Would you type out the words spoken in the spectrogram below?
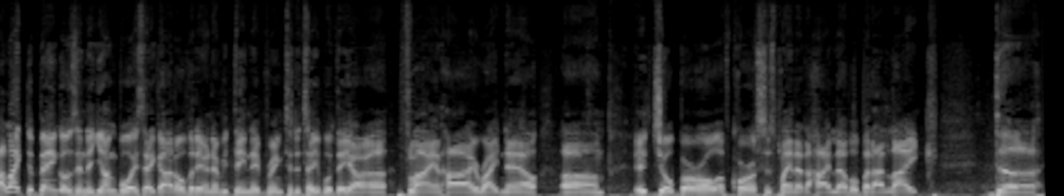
I like the Bengals and the young boys they got over there and everything they bring to the table. They are uh, flying high right now. Um, Joe Burrow, of course, is playing at a high level, but I like the.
